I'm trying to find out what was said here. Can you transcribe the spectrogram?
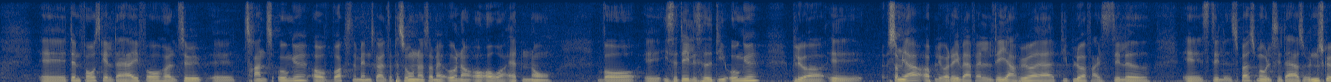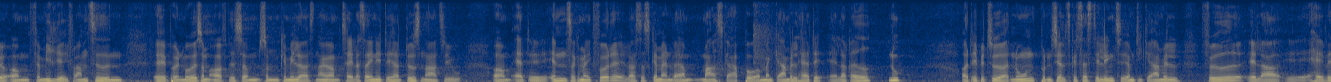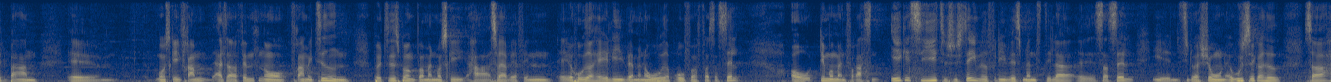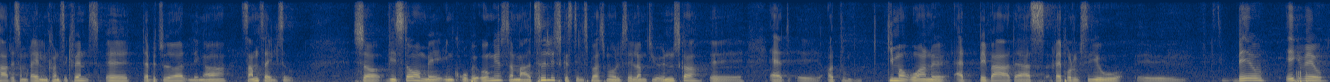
øh, den forskel, der er i forhold til øh, trans unge og voksne mennesker, altså personer, som er under og over 18 år, hvor øh, i særdeleshed de unge bliver, øh, som jeg oplever det i hvert fald, det jeg hører er, at de bliver faktisk stillet, øh, stillet spørgsmål til deres ønske om familie i fremtiden, øh, på en måde, som ofte, som, som Camilla snakker om, taler sig ind i det her dødsnarrativ, om at øh, enten så kan man ikke få det, eller så skal man være meget skarp på, om man gerne vil have det allerede nu. Og det betyder, at nogen potentielt skal tage stilling til, om de gerne vil føde eller øh, have et barn. Øh, måske frem, altså 15 år frem i tiden, på et tidspunkt, hvor man måske har svært ved at finde øh, hoved og hale i, hvad man overhovedet har brug for for sig selv. Og det må man forresten ikke sige til systemet, fordi hvis man stiller øh, sig selv i en situation af usikkerhed, så har det som regel en konsekvens, øh, der betyder længere samtaletid. Så vi står med en gruppe unge, som meget tidligt skal stille spørgsmål til, om de ønsker øh, at, øh, og du giver mig ordene, at bevare deres reproduktive øh, væv, ikke væv.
